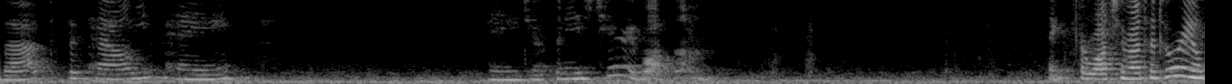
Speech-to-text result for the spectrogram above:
That is how you paint a Japanese cherry blossom. Thanks for watching my tutorial.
